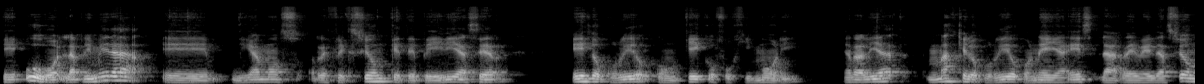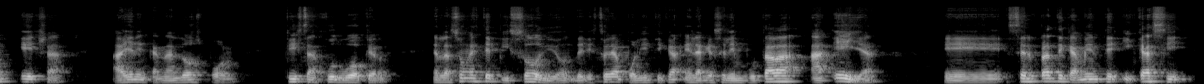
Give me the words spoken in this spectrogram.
Eh, Hugo, la primera, eh, digamos, reflexión que te pediría hacer es lo ocurrido con Keiko Fujimori. En realidad, más que lo ocurrido con ella, es la revelación hecha ayer en Canal 2 por Christian Hoodwalker en relación a este episodio de la historia política en la que se le imputaba a ella eh, ser prácticamente y casi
